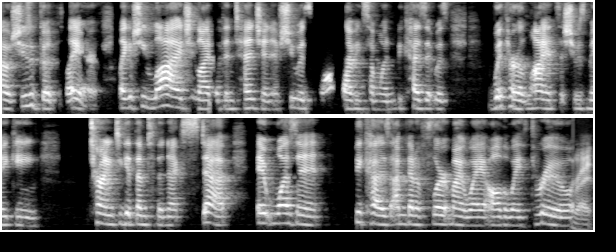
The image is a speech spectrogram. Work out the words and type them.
oh, she's a good player. Like if she lied, she lied with intention. If she was having someone because it was with her alliance that she was making, trying to get them to the next step, it wasn't because I'm going to flirt my way all the way through. Right.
